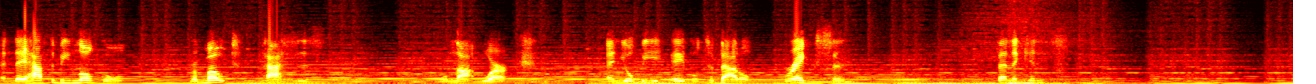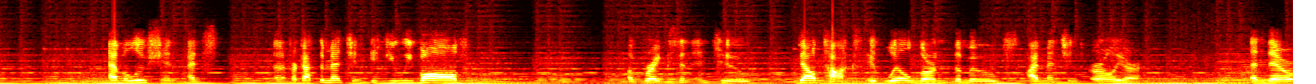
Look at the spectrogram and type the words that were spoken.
And they have to be local. Remote passes will not work. And you'll be able to battle Braixen, Fennekin's evolution, and, and I forgot to mention, if you evolve a Braixen into Delphox, it will learn the moves I mentioned earlier. And there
